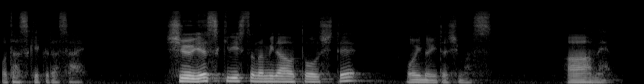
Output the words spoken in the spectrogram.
お助けください。主イエス・キリストの皆を通してお祈りいたします。アーメン。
